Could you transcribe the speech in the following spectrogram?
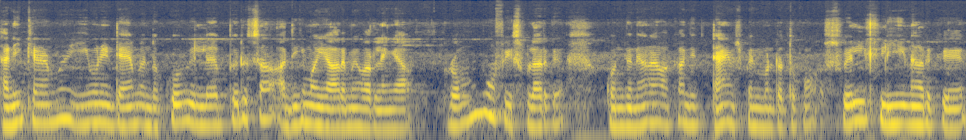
சனிக்கிழமை ஈவினிங் டைமில் இந்த கோவிலில் பெருசாக அதிகமாக யாருமே வரலைங்க. ரொம்ப பீஸ்ஃபுல்லாக இருக்குது கொஞ்சம் நேரம் உட்காந்து டைம் ஸ்பெண்ட் பண்ணுறதுக்கும் ஸ்வெல் க்ளீனாக இருக்குது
